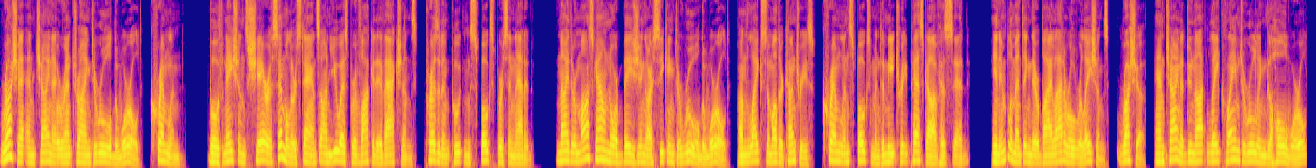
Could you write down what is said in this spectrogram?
Russia and China aren't trying to rule the world, Kremlin. Both nations share a similar stance on U.S. provocative actions, President Putin's spokesperson added. Neither Moscow nor Beijing are seeking to rule the world, unlike some other countries, Kremlin spokesman Dmitry Peskov has said. In implementing their bilateral relations, Russia and China do not lay claim to ruling the whole world,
